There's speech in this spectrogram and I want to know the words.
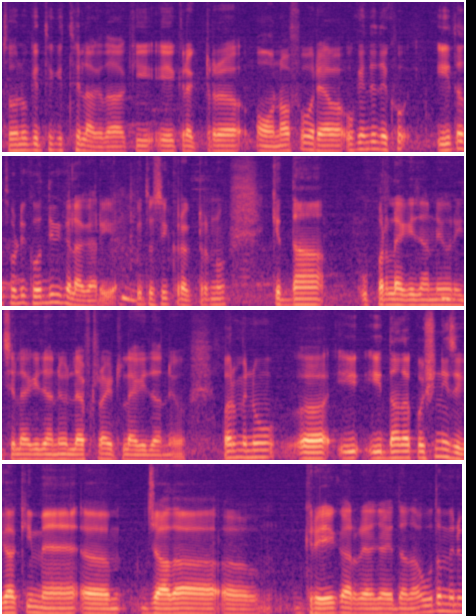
ਤੁਹਾਨੂੰ ਕਿੱਥੇ ਕਿੱਥੇ ਲੱਗਦਾ ਕਿ ਇਹ ਕਰੈਕਟਰ ਔਨ ਆਫ ਹੋ ਰਿਹਾ ਵਾ? ਉਹ ਕਹਿੰਦੇ ਦੇਖੋ, ਇਹ ਤਾਂ ਤੁਹਾਡੀ ਖੁਦ ਦੀ ਵੀ ਕਲਾਕਾਰੀ ਹੈ ਵੀ ਤੁਸੀਂ ਕਰੈਕਟਰ ਨੂੰ ਕਿੱਦਾਂ ਉੱਪਰ ਲੈ ਕੇ ਜਾਂਦੇ ਹੋ, ਨੀਚੇ ਲੈ ਕੇ ਜਾਂਦੇ ਹੋ ਲੈਫਟ ਰਾਈਟ ਲੈ ਕੇ ਜਾਂਦੇ ਹੋ। ਪਰ ਮੈਨੂੰ ਇਦਾਂ ਦਾ ਕੁਝ ਨਹੀਂ ਸੀਗਾ ਕਿ ਮੈਂ ਜ਼ਿਆਦਾ ਗ੍ਰੇ ਕਰ ਰਿਹਾ ਜਾਂ ਇਦਾਂ ਦਾ। ਉਹ ਤਾਂ ਮੇਰੇ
